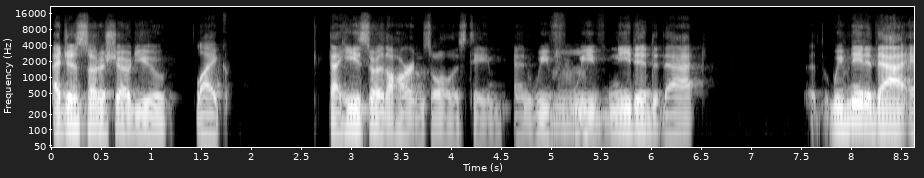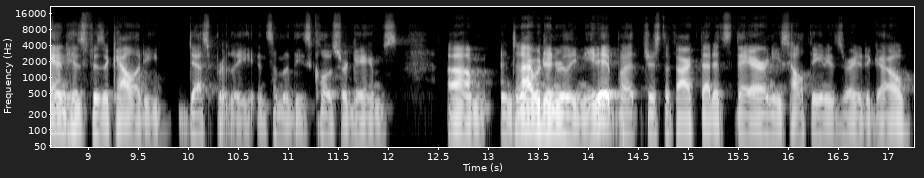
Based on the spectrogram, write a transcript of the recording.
I just sort of showed you like that he's sort of the heart and soul of this team, and we've Mhm. we've needed that. We've needed that and his physicality desperately in some of these closer games. Um, and tonight we didn't really need it, but just the fact that it's there and he's healthy and he's ready to go,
